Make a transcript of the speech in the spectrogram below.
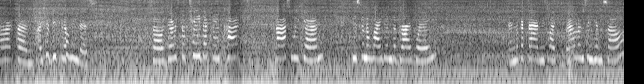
All right, friends, I should be filming this. So there's the tree that they cut last weekend. He's gonna widen the driveway. And look at that, he's like balancing himself.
